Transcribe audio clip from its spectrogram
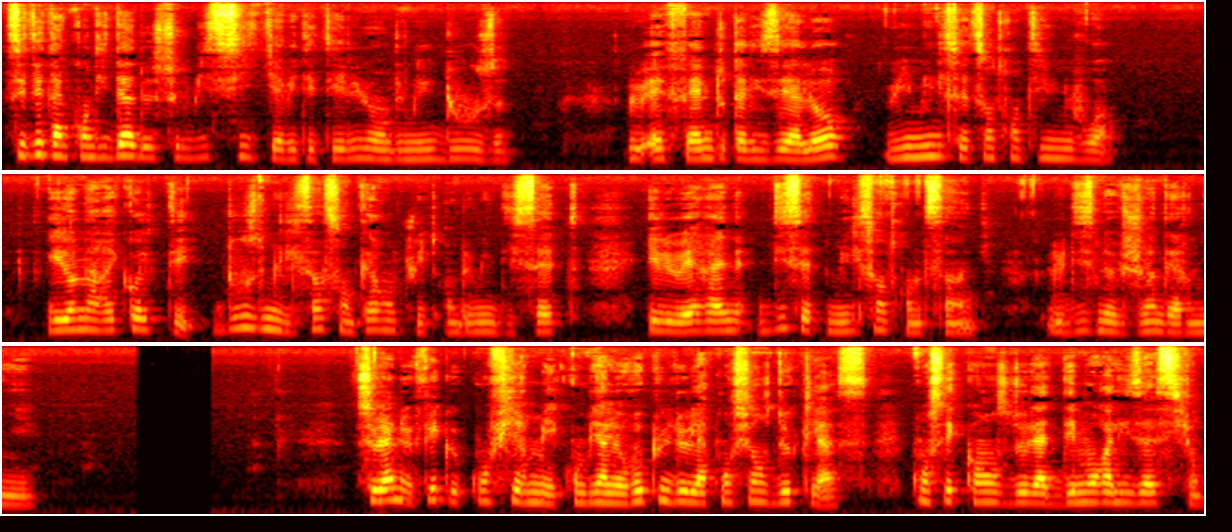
c'était un candidat de celui-ci qui avait été élu en 2012. Le FN totalisait alors 8731 voix. Il en a récolté 12 548 en 2017 et le RN 17 135 le 19 juin dernier. Cela ne fait que confirmer combien le recul de la conscience de classe, conséquence de la démoralisation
